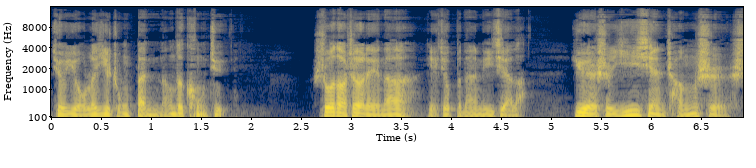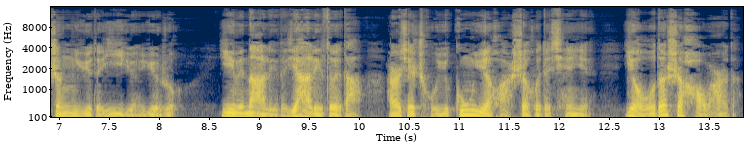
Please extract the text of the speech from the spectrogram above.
就有了一种本能的恐惧。说到这里呢，也就不难理解了。越是一线城市，生育的意愿越弱，因为那里的压力最大，而且处于工业化社会的前沿，有的是好玩的，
